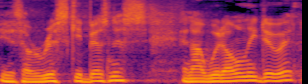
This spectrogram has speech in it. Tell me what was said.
is a risky business, and I would only do it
